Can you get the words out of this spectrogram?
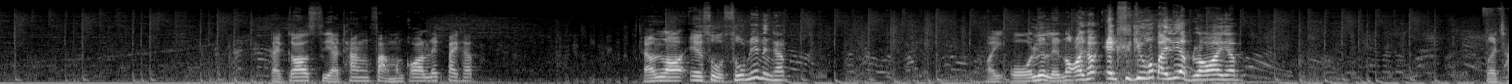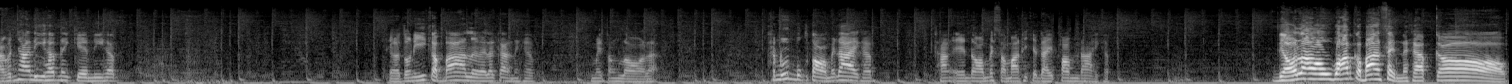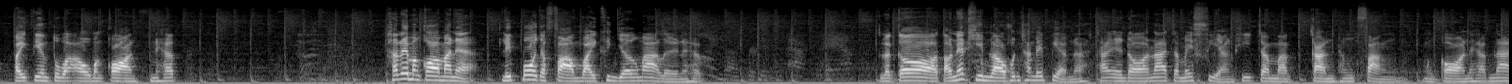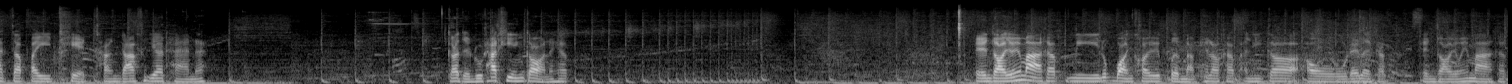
แต่ก็เสียทางฝั่งมังกรเล็กไปครับ แล้วรอเอสูซูมนิดหนึ่งครับไอโอเลือดเหลือน้อยครับ execute เข้าไปเรียบร้อยครับ เปิดฉากค่อนข้างดีครับในเกมนี้ครับ เดี๋ยวตรงนี้กลับบ้านเลยแล้วกันนะครับ ไม่ต้องรอละทางนู้นบุกต่อไม่ได้ครับ ทางเอนดอร์ไม่สามารถที่จะได้ป้อมได้ครับ เดี๋ยวเราวาร์ปกลับบ้านเสร็จนะครับ ก็ไปเตรียมตัวเอามังกรนะครับ ถ้าได้มังกรมาเนี่ยลิปโป้จะฟาร์มไวขึ้นเยอะมากเลยนะครับ แล้วก็ตอนนี้ทีมเราค่อนข้างได้เปรียบนะ ทางเอนดอร์น่าจะไม่เสี่ยงที่จะมากันทางฝั่งมังกรนะครับ น่าจะไปเทรดทางดาร์คเซียแทนนะ ก็เดี๋ยวดูท่าทีกันก่อนนะครับ เอนดอร์ยังไม่มาครับ มีลูกบอลคอยเปิดแมปให้เราครับ อันนี้ก็เอาได้เลยครับ เอนดอร์ยังไม่มาครับ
